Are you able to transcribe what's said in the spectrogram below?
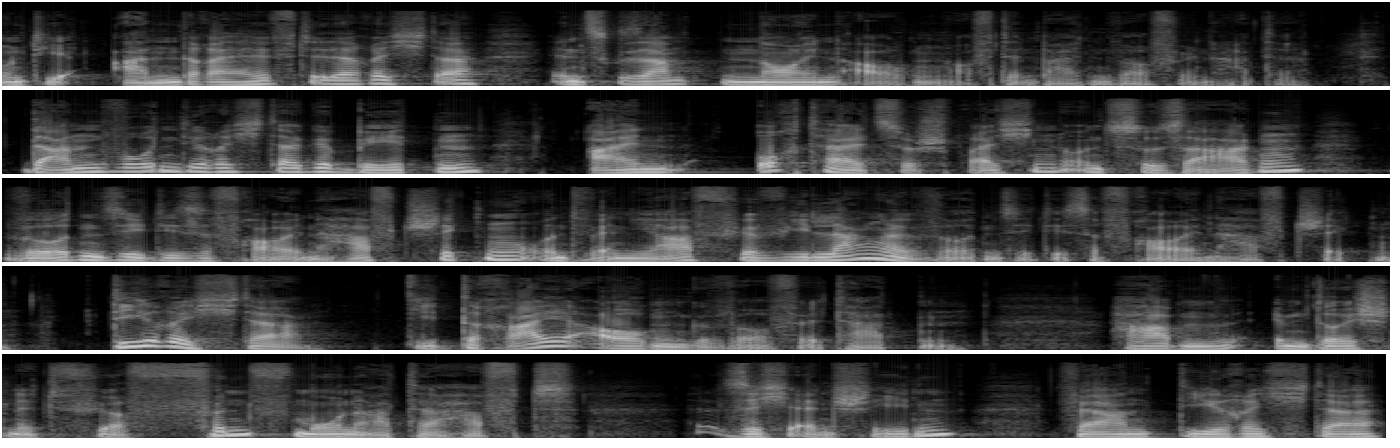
und die andere Hälfte der Richter insgesamt neun Augen auf den beiden Würfeln hatte. Dann wurden die Richter gebeten, ein Urteil zu sprechen und zu sagen, würden sie diese Frau in Haft schicken und wenn ja, für wie lange würden sie diese Frau in Haft schicken. Die Richter, die drei Augen gewürfelt hatten, haben im Durchschnitt für fünf Monate Haft sich entschieden, während die Richter,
